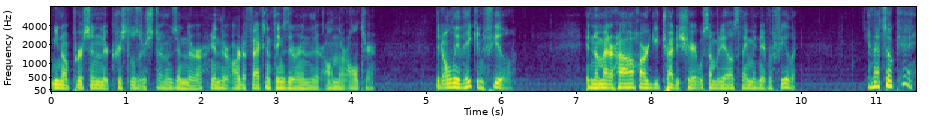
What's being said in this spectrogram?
you know, a person, their crystals or stones and their and their artifacts and things that are in their on their altar that only they can feel. And no matter how hard you try to share it with somebody else, they may never feel it. And that's okay.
